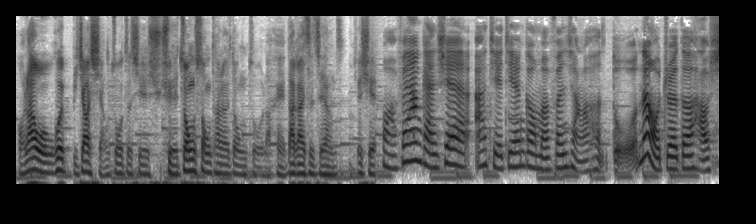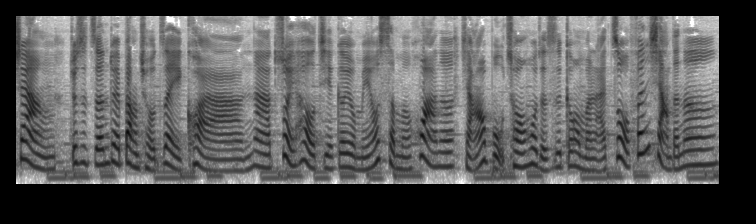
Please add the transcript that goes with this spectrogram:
哦。那我会比较想做这些雪中送炭的动作了，嘿，大概是这样子。谢谢。哇，非常感谢阿杰今天跟我们分享了很多。那我觉得好像就是针对棒球这一块啊，那最后杰哥有没有什么话呢？想要补充或者是跟我们来做分享的呢？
